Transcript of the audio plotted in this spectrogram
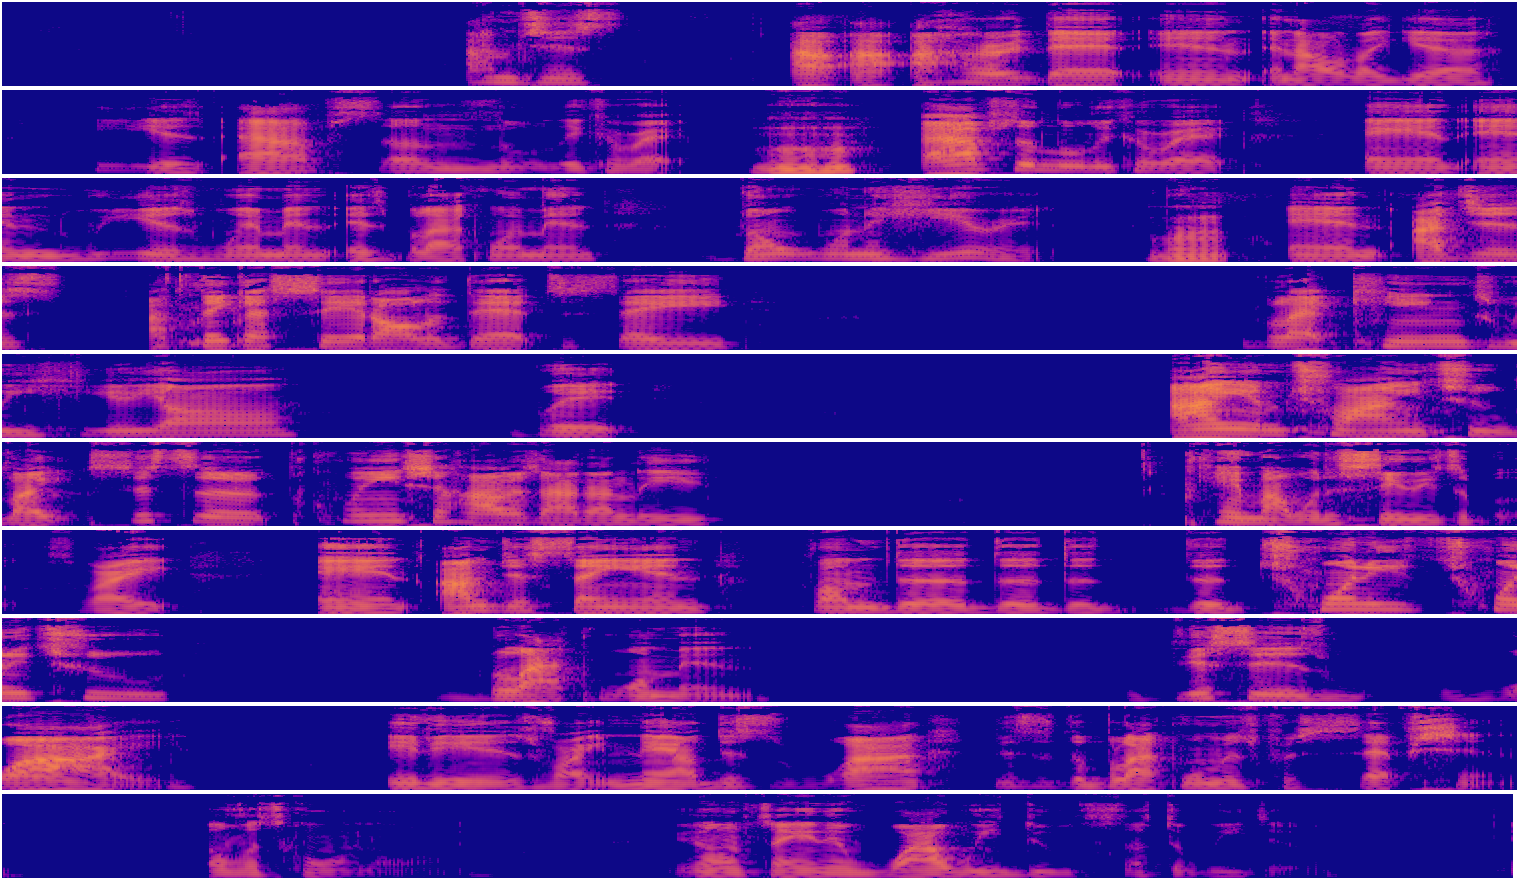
I'm just I, I I heard that and and I was like, yeah, he is absolutely correct. Mm-hmm. Absolutely correct. And and we as women, as black women, don't want to hear it. Right. And I just I think I said all of that to say Black Kings, we hear y'all, but I am trying to like Sister Queen Shahrazad Ali came out with a series of books, right? And I'm just saying from the the the the 2022 black woman this is why it is right now. This is why this is the black woman's perception of what's going on. You know what I'm saying? And why we do the stuff that we do.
